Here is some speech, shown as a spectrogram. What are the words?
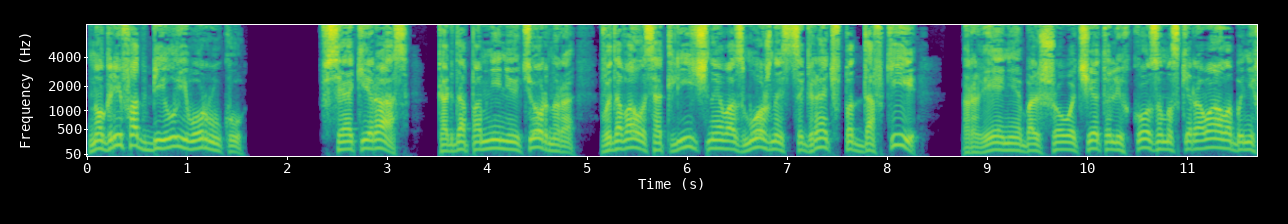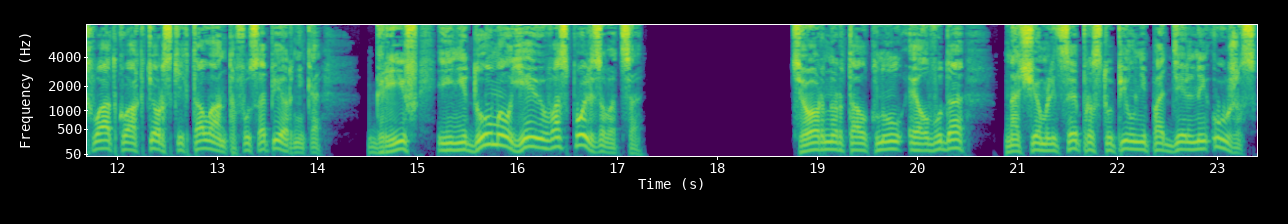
но Гриф отбил его руку. Всякий раз, когда, по мнению Тернера, выдавалась отличная возможность сыграть в поддавки, рвение Большого Чета легко замаскировало бы нехватку актерских талантов у соперника. Гриф и не думал ею воспользоваться. Тернер толкнул Элвуда, на чьем лице проступил неподдельный ужас.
